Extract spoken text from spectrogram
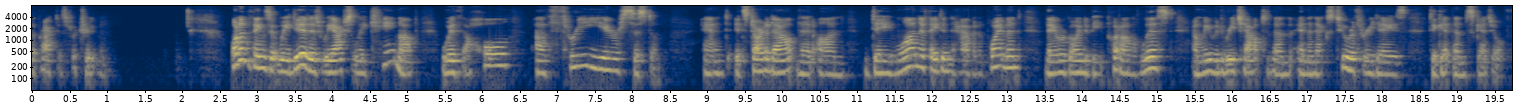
the practice for treatment. One of the things that we did is we actually came up with a whole uh, three year system. And it started out that on day one, if they didn't have an appointment, they were going to be put on a list, and we would reach out to them in the next two or three days to get them scheduled.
